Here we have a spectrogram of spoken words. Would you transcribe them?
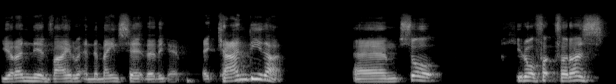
you're in the environment and the mindset that it, it can be that. Um, so, you know, for, for us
